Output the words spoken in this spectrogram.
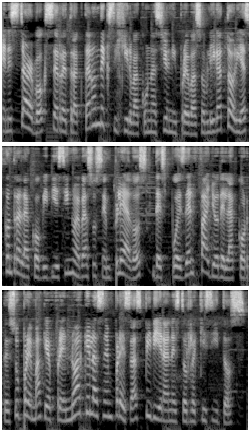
En Starbucks se retractaron de exigir vacunación y pruebas obligatorias contra la COVID-19 a sus empleados después del fallo de la Corte Suprema que frenó a que las empresas pidieran estos requisitos.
